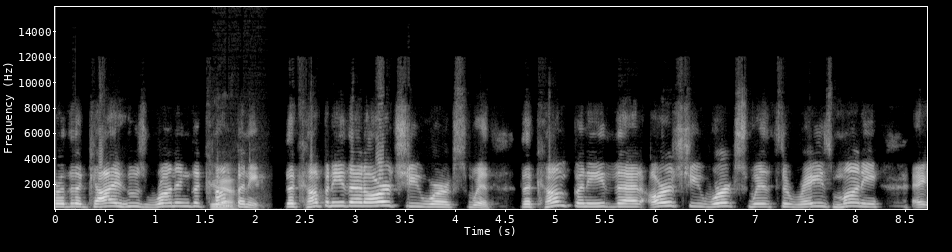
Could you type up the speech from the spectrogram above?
for the guy who's running the Yeah. company the company that Archie works with the company that Archie works with to raise money eh,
